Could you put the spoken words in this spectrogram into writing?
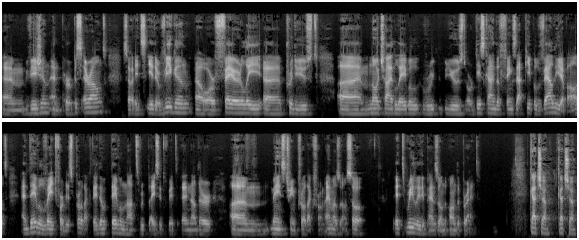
um, vision and purpose around. So it's either vegan uh, or fairly uh, produced, um, no child label re- used, or these kind of things that people value about, and they will wait for this product. They don't. They will not replace it with another um, mainstream product from Amazon. So it really depends on on the brand. Gotcha, gotcha.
